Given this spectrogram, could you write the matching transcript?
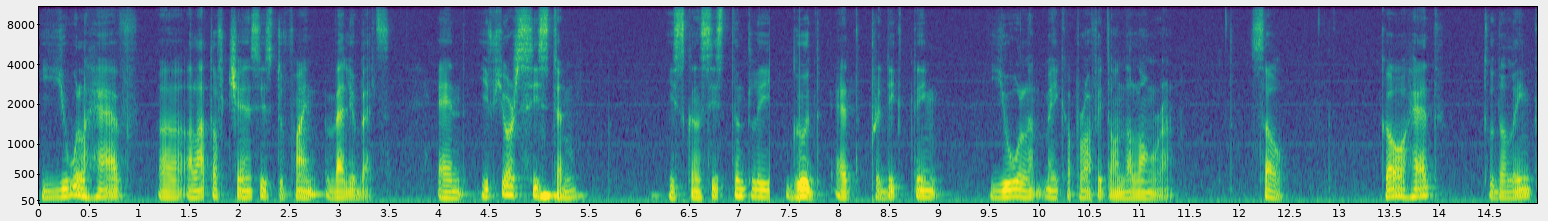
you will have uh, a lot of chances to find value bets. And if your system is consistently good at predicting, you will make a profit on the long run. So go ahead to the link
